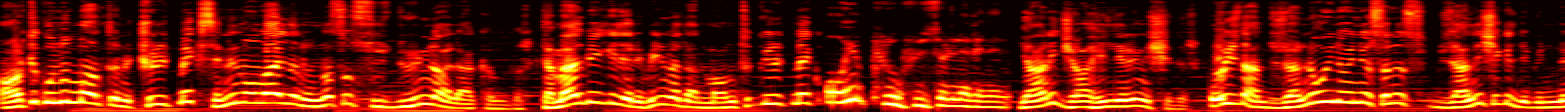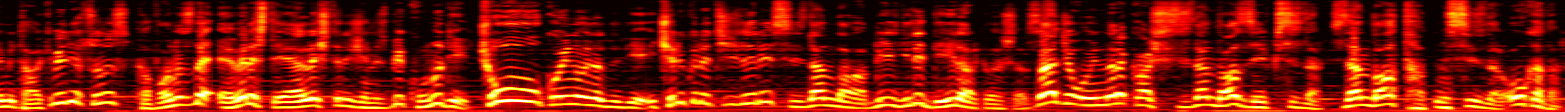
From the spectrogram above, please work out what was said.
Artık onun mantığını çürütmek senin olaylarını nasıl süzdüğünle alakalıdır. Temel bilgileri bilmeden mantık yürütmek Oyun profesörlerinin yani cahillerin işidir. O yüzden düzenli oyun oynuyorsanız, düzenli şekilde gündemi takip ediyorsanız kafanızda Everest'e yerleştireceğiniz bir konu değil. Çok oyun oynadı diye içerik üreticileri sizden daha bilgili değil arkadaşlar. Sadece oyunlara karşı sizden daha zevksizler. Sizden daha tatminsizler. O kadar.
